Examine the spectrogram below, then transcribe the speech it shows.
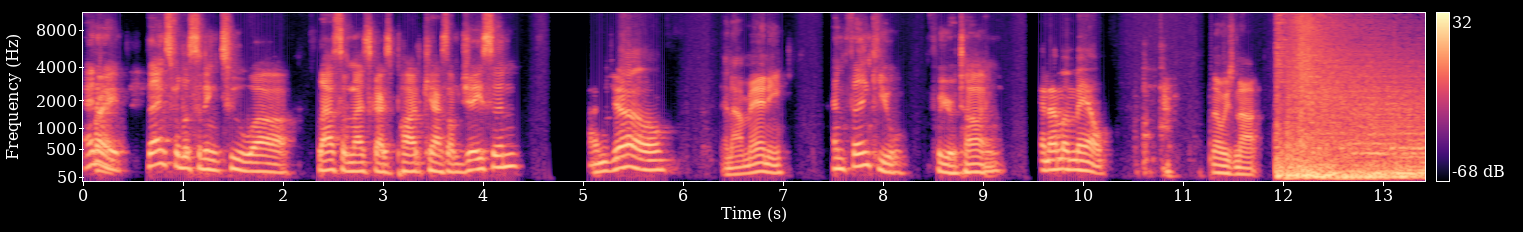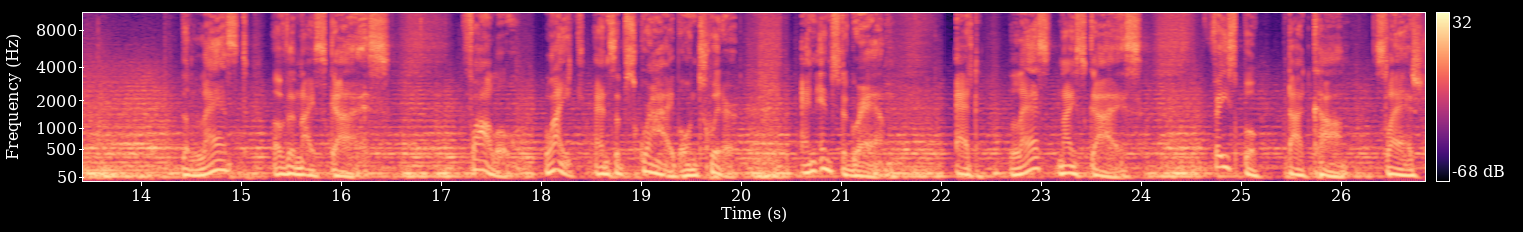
Anyway, thanks for listening to uh, Last of the Nice Guys podcast. I'm Jason, I'm Joe, And I'm Manny. and thank you for your time. and I'm a male. No, he's not. Last of the nice guys. Follow, like, and subscribe on Twitter and Instagram at Last Nice Guys. Facebook.com slash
